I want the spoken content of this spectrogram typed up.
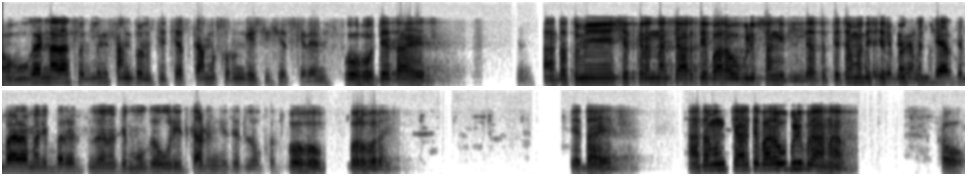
उघडणार असलं की लगेच सांगतो ना तिच्यात कामं करून घ्यायची शेतकऱ्याने. हो हो ते तर आहेच. आता तुम्ही शेतकऱ्यांना चार ते बारा उघडीप सांगितलेली आता त्याच्यामध्ये आता हे बघा ना शेतकरी चार ते बारा मध्ये बरेच जण ते मुग उडीद काढून घेतात लोक. हो हो बरोबर आहे. ते तर आहेच. आता मग चार ते बारा उघडीप राहणार. हो.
